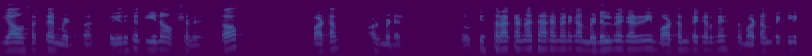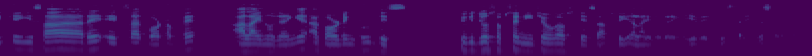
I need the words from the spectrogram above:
या हो सकते हैं मिड पर। तो ये देखिए, तीन ऑप्शन है टॉप बॉटम और मिडल तो किस तरह करना चाह रहे हैं? मैंने कहा मिडिल में करनी बॉटम पे कर दें। तो बॉटम पे क्लिक किए ये सारे एक साथ बॉटम पे अलाइन हो जाएँगे अकॉर्डिंग टू दिस क्योंकि जो सबसे नीचे होगा उसके हिसाब से ये अलाइन हो जाएँगे। ये देखिए इस तरीके से होगा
